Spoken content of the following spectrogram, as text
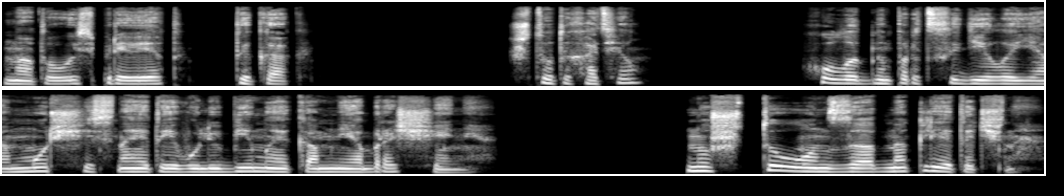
«Натусь, привет. Ты как?» «Что ты хотел?» Холодно процедила я, морщась на это его любимое ко мне обращение. Ну что он за одноклеточная?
